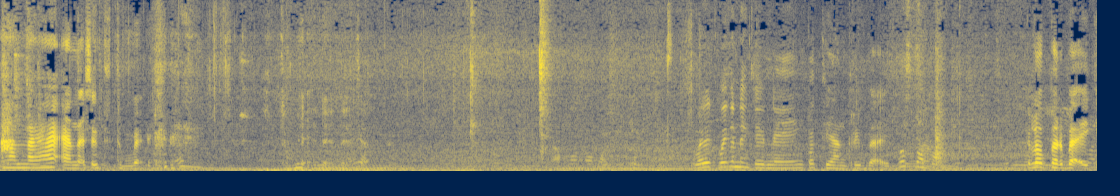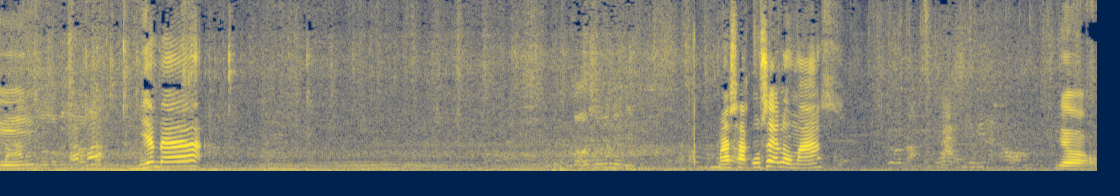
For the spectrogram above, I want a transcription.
Anak, anak sing didemek. Demek enak-enak. Kowe kowe kene kene, kok diantri Mbak iki. Terus napa? Iki lho bar Mbak iki. Iya, Mbak. Mas aku sik lho, Mas. Yo.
